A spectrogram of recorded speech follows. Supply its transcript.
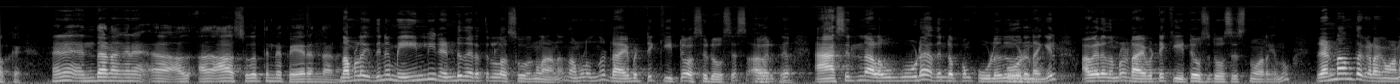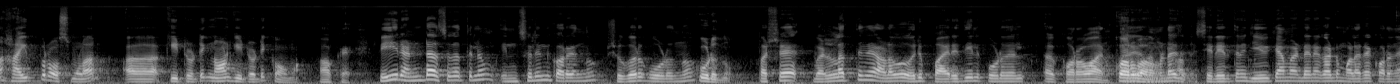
ഓക്കെ. അതിന് എന്താണ് അങ്ങനെ ആ അസുഖത്തിന്റെ പേരെന്താണ്? നമ്മൾ ഇതിന് മെയിൻലി രണ്ട് തരത്തിലുള്ള അസുഖങ്ങളാണ്. നമ്മളൊന്ന് ഡയബറ്റിക് കീറ്റോ അസിഡോസിസ് അവർക്ക് ആസിഡിന്റെ അളവും കൂടെ അതിന്റെ ഒപ്പം കൂടുതൽ ഉണ്ടെങ്കിൽ അവരെ നമ്മൾ ഡയബറ്റിക് കീറ്റോ അസിഡോസിസ് എന്ന് പറയുന്നു. രണ്ടാമത്തെ ഘടകമാണ് hyper osmolar ketotic non ketotic coma. Okay. ഈ രണ്ട് അസുഖത്തിലും ഇൻസുലിൻ കുറയുന്നു ഷുഗർ കൂടുന്നു. കൂടുന്നു. പക്ഷേ വെള്ളത്തിന്റെ അളവ് ഒരു പരിധിയിൽ കൂടുതൽ കുറവാണ്. നമ്മുടെ ശരീരത്തിന് ജീവിക്കാൻ വേണ്ടതിനെക്കാട്ടും വളരെ കുറഞ്ഞ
